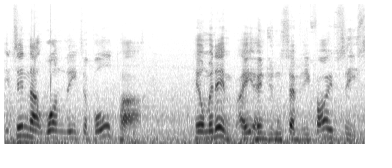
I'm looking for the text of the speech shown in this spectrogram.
it's in that 1 litre ballpark. Hillman Imp 875cc.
